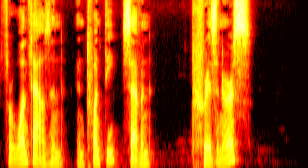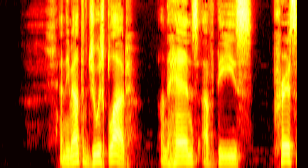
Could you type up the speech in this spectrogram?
for 1,027 prisoners and the amount of Jewish blood on the hands of these pris-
